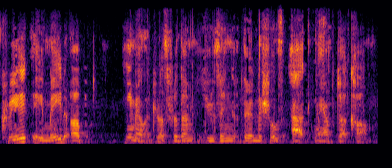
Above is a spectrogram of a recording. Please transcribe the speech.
Create a made-up email address for them using the initials at lamp.com.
